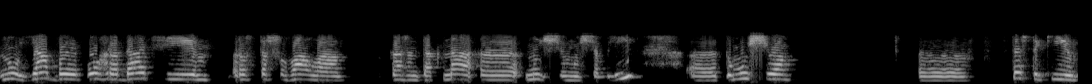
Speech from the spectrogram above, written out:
ну я би по градації розташувала, скажімо так, на е, нижчому щаблі, тому що все ж таки,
